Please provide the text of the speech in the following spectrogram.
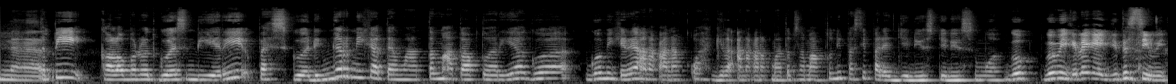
benar Tapi kalau menurut gue sendiri, pas gue denger nih kata matem atau aktuaria, gue gue mikirnya anak-anak wah gila anak-anak matem sama aktu nih pasti pada jenius-jenius semua. Gue gue mikirnya kayak gitu sih, Mi.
